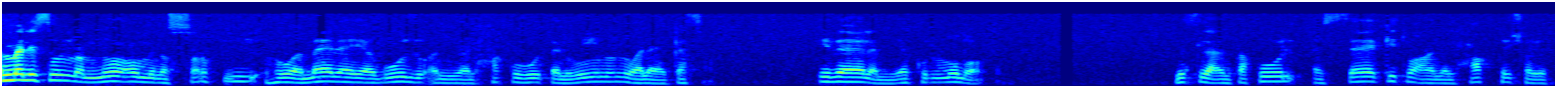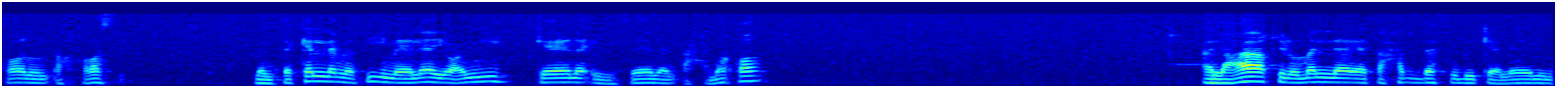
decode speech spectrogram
أما الاسم الممنوع من الصرف هو ما لا يجوز أن يلحقه تنوين ولا كسر إذا لم يكن مضافا. مثل أن تقول الساكت عن الحق شيطان أخرس. من تكلم فيما لا يعنيه كان إنسانا أحمقا. العاقل من لا يتحدث بكلام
